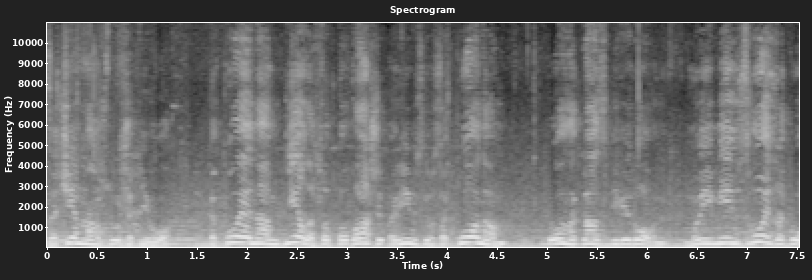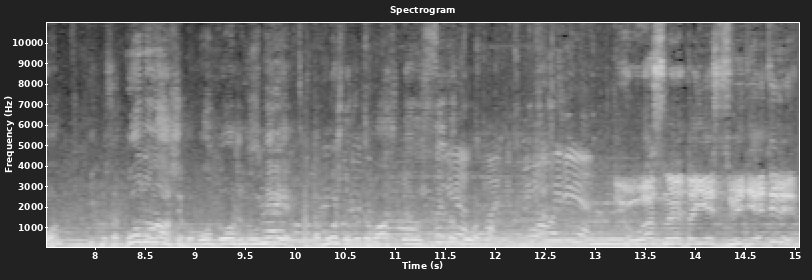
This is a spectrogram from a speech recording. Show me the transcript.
Зачем нам слушать его? Какое нам дело, что по вашим римским законам он оказывается невиновным? Мы имеем свой закон, и по закону нашему он должен умереть, потому что выдавал себя за сына Божьего. И у вас на это есть свидетели?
